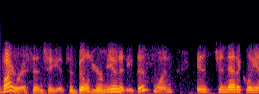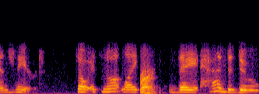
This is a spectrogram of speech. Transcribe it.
virus into you to build your immunity. This one is genetically engineered, so it's not like Right. they had to do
